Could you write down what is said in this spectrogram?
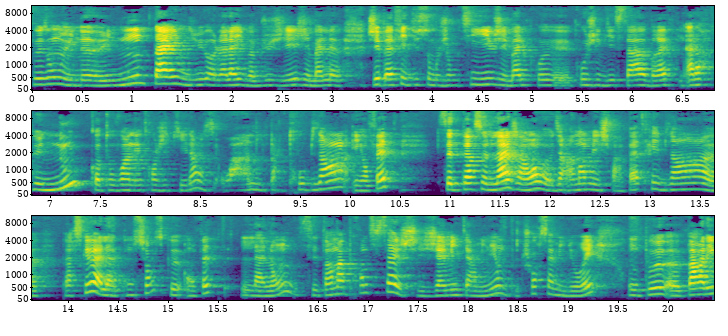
faisons une, montagne du oh là là, il va me juger, j'ai mal, j'ai pas fait du subjonctif, j'ai mal conjugué ça, bref. Alors que nous, quand on voit un étranger qui est là, on se dit waouh, il parle trop bien. Et en fait, cette personne-là, généralement, va vous dire ah non mais je parle pas très bien euh, parce qu'elle a conscience que en fait la langue c'est un apprentissage, c'est jamais terminé, on peut toujours s'améliorer, on peut euh, parler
